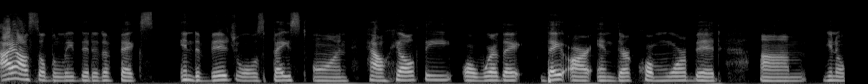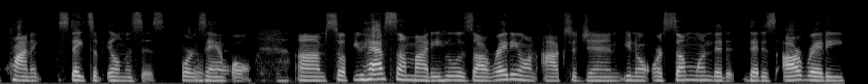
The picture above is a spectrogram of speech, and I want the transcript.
I also believe that it affects individuals based on how healthy or where they they are in their comorbid um, you know chronic states of illnesses for example okay. um, so if you have somebody who is already on oxygen you know or someone that that is already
